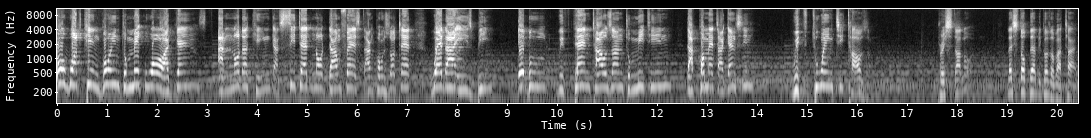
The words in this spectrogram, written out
Oh, what king going to make war against another king and seated not down first and consulted whether he is being able with 10,000 to meet him that cometh against him with 20,000. Praise the Lord. Let's stop there because of our time.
